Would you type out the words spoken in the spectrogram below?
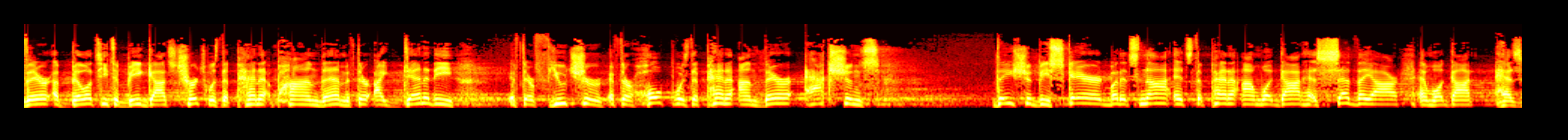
their ability to be God's church was dependent upon them, if their identity, if their future, if their hope was dependent on their actions, they should be scared, but it's not. It's dependent on what God has said they are and what God has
